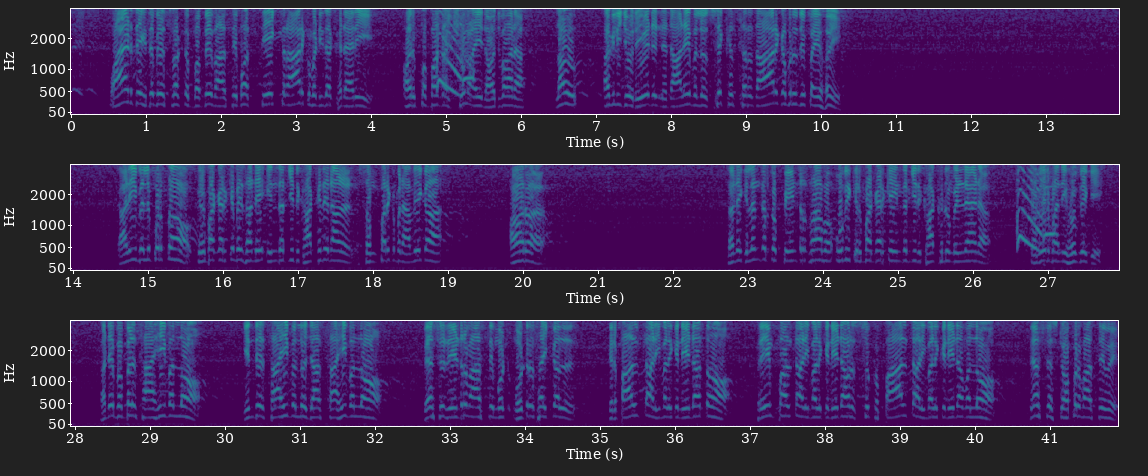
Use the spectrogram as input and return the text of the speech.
ਪੁਆਇੰਟ ਦੇਖਦੇ ਵੀ ਇਸ ਵਕਤ ਬੱਬੇ ਵਾਸਤੇ ਬਹੁਤ ਤੇਜ਼ ਤਰਾਰ ਕਬੱਡੀ ਦਾ ਖਿਡਾਰੀ ਔਰ ਪੱਪਾ ਦਾ ਛੋੜਾ ਇਹ ਨੌਜਵਾਨ ਆ। ਲਓ, ਅਗਲੀ ਜੋ ਰੇਡ ਨਡਾਲੇ ਵੱਲੋਂ ਸਿੱਖ ਸਰਦਾਰ ਗੱਭਰੂ ਦੀ ਪਈ ਹੋਈ। ਕਾਲੀ ਬਿੱਲਪੁਰ ਤੋਂ ਕਿਰਪਾ ਕਰਕੇ ਵੀ ਸਾਡੇ ਇੰਦਰਜੀਤ ਖੱਖ ਦੇ ਨਾਲ ਸੰਪਰਕ ਬਣਾਵੇਗਾ। ਔਰ ਸਾਡੇ ਜਲੰਧਰ ਤੋਂ ਪੇਂਟਰ ਸਾਹਿਬ, ਉਹ ਵੀ ਕਿਰਪਾ ਕਰਕੇ ਇੰਦਰਜੀਤ ਖੱਖ ਨੂੰ ਮਿਲ ਲੈਣ। ਤਾਂ ਮਿਹਰਬਾਨੀ ਹੋਵੇਗੀ। ਸਾਡੇ ਬੱਬਲ ਸਾਹੀ ਵੱਲੋਂ, ਗਿੰਦੇ ਸਾਹੀ ਵੱਲੋਂ ਜਾਂ ਸਾਹੀ ਵੱਲੋਂ ਬੈਸਟ ਰੇਡਰ ਵਾਸਤੇ ਮੋਟਰਸਾਈਕਲ ਕਿਰਪਾਲ ਢਾਲੀਵਾਲ ਕੈਨੇਡਾ ਤੋਂ, ਪ੍ਰੇਮਪਾਲ ਢਾਲੀਵਾਲ ਕੈਨੇਡਾ ਔਰ ਸੁਖਪਾਲ ਢਾਲੀਵਾਲ ਕੈਨੇਡਾ ਵੱਲੋਂ ਬੈਸਟ ਸਟਾਪਰ ਵਾਸਤੇ ਹੋਏ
